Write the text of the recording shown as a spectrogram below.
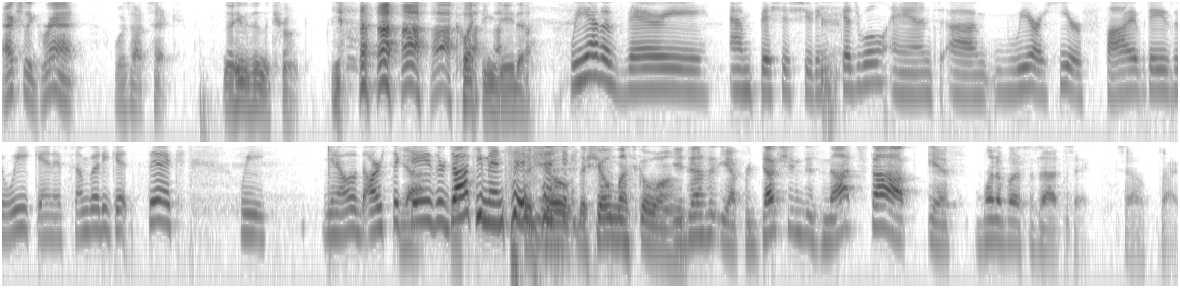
Actually, Grant was out sick. No, he was in the trunk collecting data. We have a very ambitious shooting schedule, and um, we are here five days a week. And if somebody gets sick, we, you know, our sick Yeah, days are documented. The show, the show must go on. It doesn't, yeah, production does not stop if one of us is out sick. So, sorry.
